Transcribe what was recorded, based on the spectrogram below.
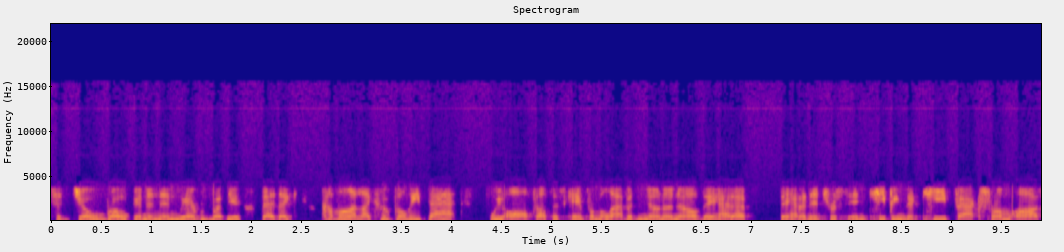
to Joe Rogan and then everybody you know, that, like come on like who believed that we all felt this came from a lab but no no no they had a they had an interest in keeping the key facts from us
